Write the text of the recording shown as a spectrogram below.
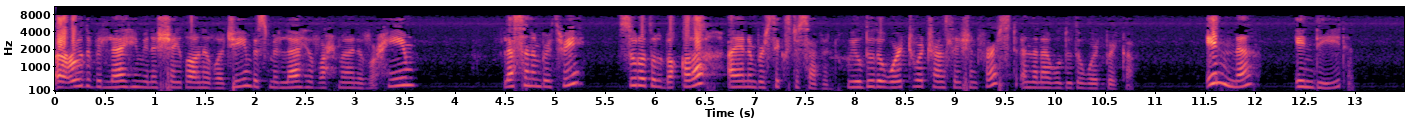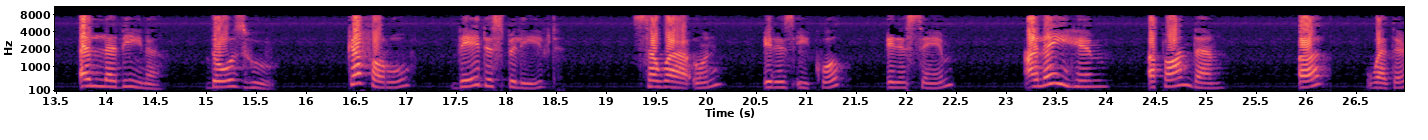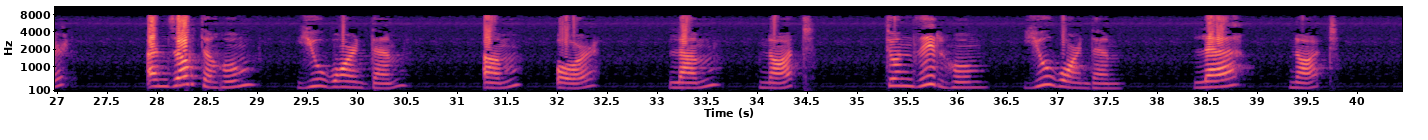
أعوذ بالله من الشيطان الرجيم بسم الله الرحمن الرحيم Lesson number three, Surah Al-Baqarah, ayah number six to seven. We'll do the word to word translation first, and then I will do the word breakup. Inna, indeed, الذين, those who, كفروا, they disbelieved, سواء, it is equal, it is same, عليهم, upon them, a, whether, أنذرتهم, you warned them, um, or, lam, not, tunzirhum, you warn them, la, not,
